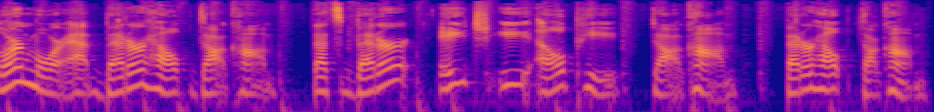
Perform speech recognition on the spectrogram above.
Learn more at betterhelp.com. That's better, H E L P.com. BetterHelp.com.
